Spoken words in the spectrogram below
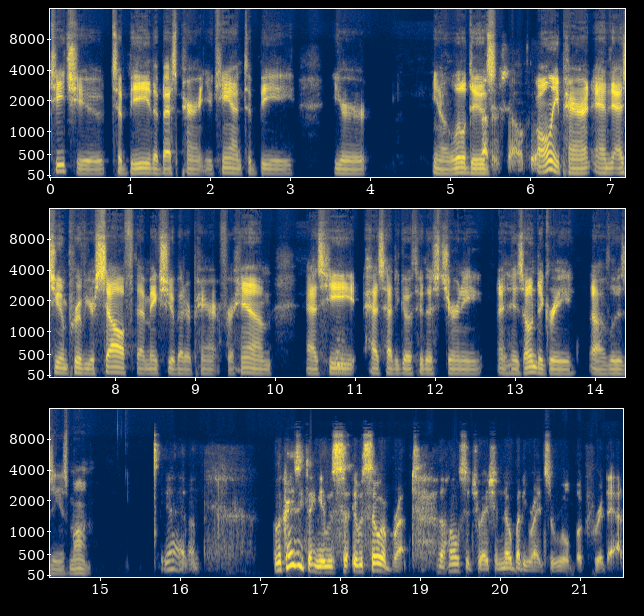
teach you to be the best parent you can to be your you know, little dude's self, yeah. only parent. And as you improve yourself, that makes you a better parent for him as he mm. has had to go through this journey in his own degree of losing his mom. Yeah. well, the crazy thing, it was it was so abrupt. The whole situation. Nobody writes a rule book for a dad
